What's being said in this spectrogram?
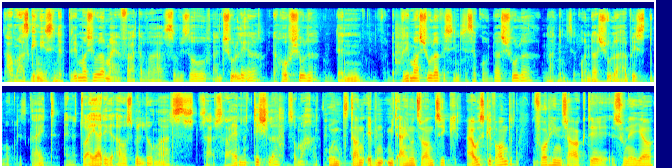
Damals ging ich in die Primarschule. Mein Vater war sowieso ein Schullehrer in der Hochschule. Dann der Primarschule bis in die Sekundarschule. Nach der Sekundarschule habe ich die Möglichkeit, eine zweijährige Ausbildung als, als reiner Tischler zu machen. Und dann eben mit 21 ausgewandert. Vorhin sagte Suneya,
